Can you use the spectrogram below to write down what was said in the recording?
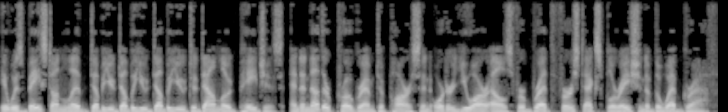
It was based on libwww to download pages, and another program to parse and order URLs for breadth-first exploration of the web graph.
